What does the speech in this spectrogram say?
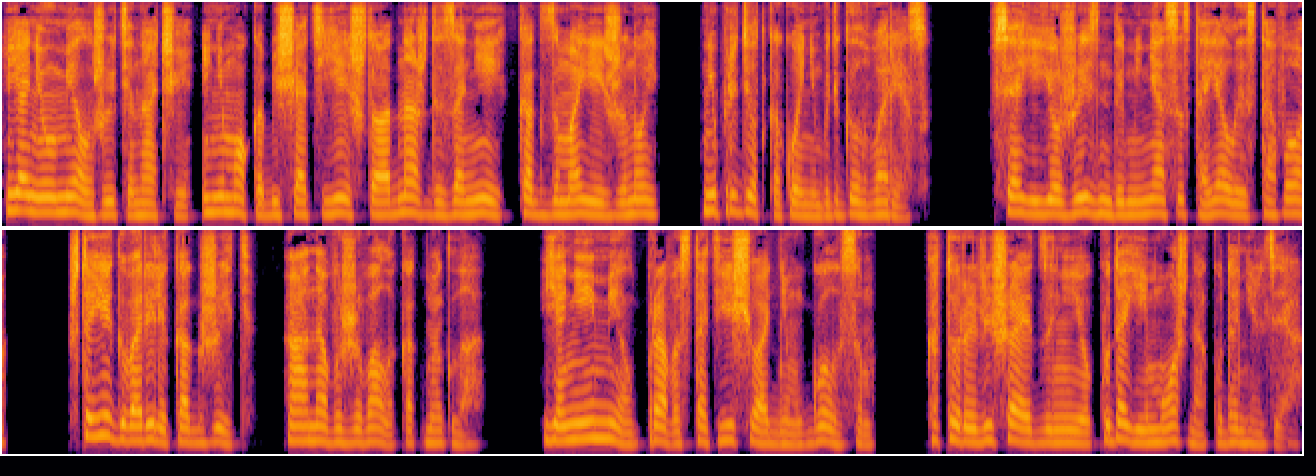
Я не умел жить иначе и не мог обещать ей, что однажды за ней, как за моей женой, не придет какой-нибудь головорез. Вся ее жизнь до меня состояла из того, что ей говорили, как жить, а она выживала, как могла. Я не имел права стать еще одним голосом, который решает за нее, куда ей можно, а куда нельзя.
